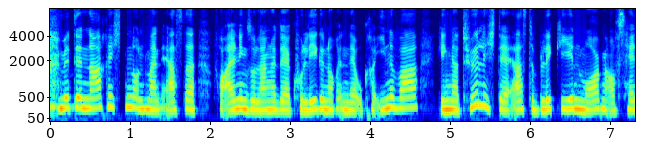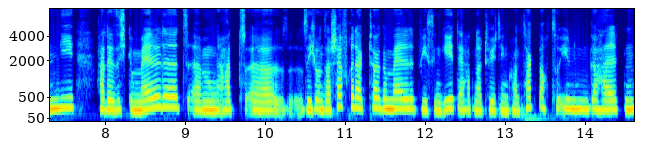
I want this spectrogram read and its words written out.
mit den Nachrichten und mein erster, vor allen Dingen solange der Kollege noch in der Ukraine war, ging natürlich der erste Blick jeden Morgen aufs Handy, hat er sich gemeldet, ähm, hat äh, sich unser Chefredakteur gemeldet, wie es ihm geht, der hat natürlich den Kontakt auch zu ihm gehalten.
